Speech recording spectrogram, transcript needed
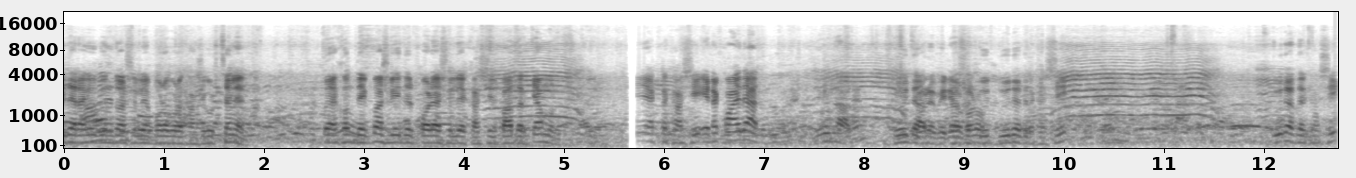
ঈদের আগে কিন্তু আসলে বড় বড় খাসি উঠছিলেন। তো এখন দেখব আসলে ঈদের পরে আসলে খাসির বাজার কেমন। একটা খাসি, এটা কয় দাঁত? দুই দাঁত দুই- দুই দাঁতের খাসি। দুই দাঁতের খাসি।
